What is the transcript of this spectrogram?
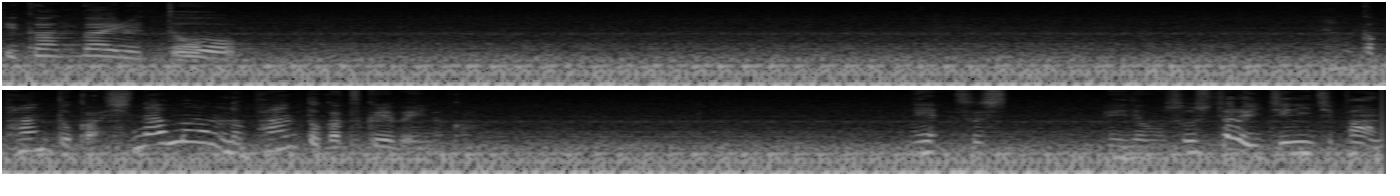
って考えるとなんかパンとかシナモンのパンとか作ればいいのか。ねそしえでもそしたら1日パン。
